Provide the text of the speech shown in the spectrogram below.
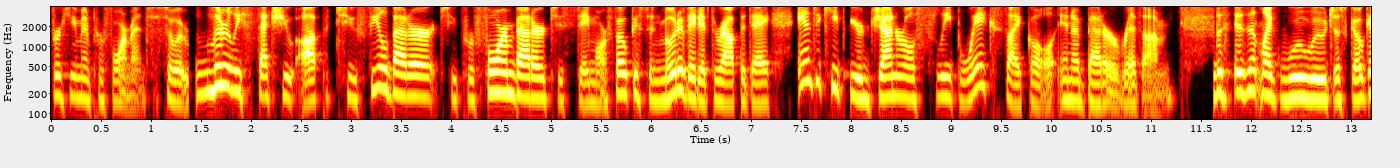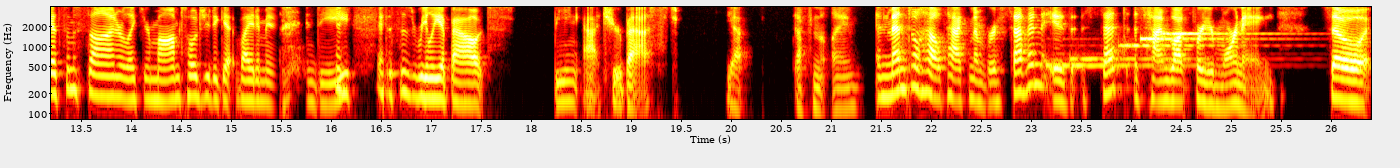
for human performance. So, it literally sets you up to feel better, to perform better, to stay more focused and motivated throughout the day, and to keep your general sleep wake cycle in a better rhythm. This isn't like woo woo, just go get some sun, or like your mom told you to get vitamin D. this is really about being at your best. Yep, definitely. And mental health hack number seven is set a time block for your morning. So,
